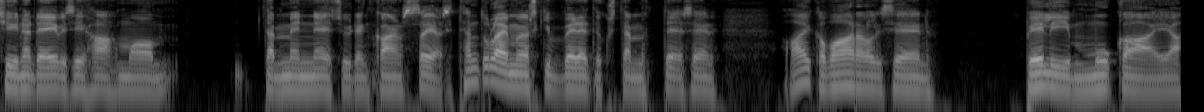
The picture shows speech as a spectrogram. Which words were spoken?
Gina Davisin hahmoa tämän menneisyyden kanssa, ja sitten hän tulee myöskin vedetyksi tämmöiseen aika vaaralliseen peliin mukaan, ja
